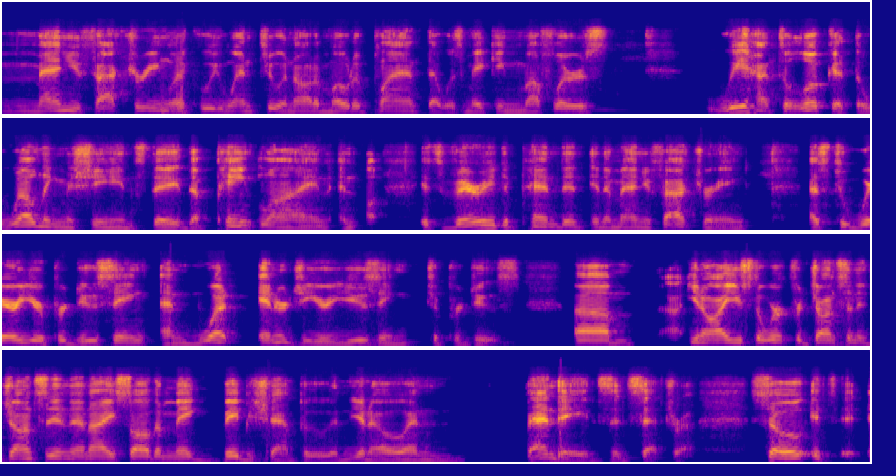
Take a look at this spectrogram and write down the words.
manufacturing, like we went to an automotive plant that was making mufflers, we had to look at the welding machines, the, the paint line, and it's very dependent in a manufacturing as to where you're producing and what energy you're using to produce. Um, you know, I used to work for Johnson and Johnson, and I saw them make baby shampoo and you know and band aids, etc. So it's it,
